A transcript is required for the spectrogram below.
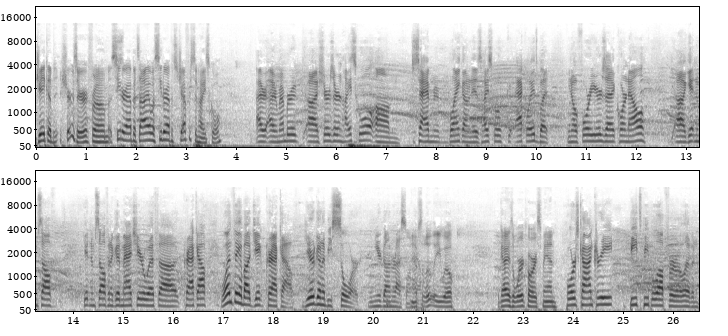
Jacob Scherzer from Cedar Rapids, Iowa, Cedar Rapids Jefferson High School. I, I remember uh, Scherzer in high school. Um, just having a blank on his high school accolades, but you know, four years at Cornell, uh, getting himself getting himself in a good match here with uh, Krakow. One thing about Jake Krakow, you're gonna be sore when you're done wrestling. Absolutely, you will. The guy is a workhorse, man. Pours concrete, beats people up for a living.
